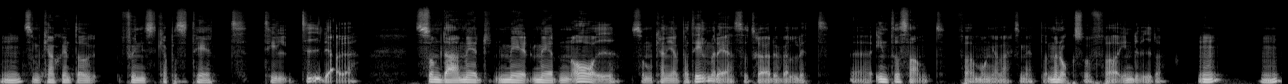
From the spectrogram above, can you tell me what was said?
Mm. som kanske inte har funnits kapacitet till tidigare. Som därmed med, med en AI som kan hjälpa till med det så tror jag det är väldigt eh, intressant för många verksamheter men också för individer. Mm. Mm.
